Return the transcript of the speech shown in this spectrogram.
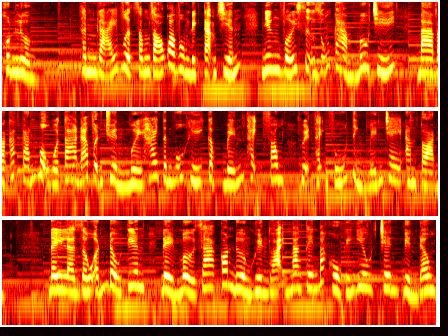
khôn lường. Thân gái vượt sóng gió qua vùng địch tạm chiến, nhưng với sự dũng cảm mưu trí, bà và các cán bộ của ta đã vận chuyển 12 tấn vũ khí cập bến Thạnh Phong, huyện Thạnh Phú, tỉnh Bến Tre an toàn. Đây là dấu ấn đầu tiên để mở ra con đường huyền thoại mang tên Bắc Hồ Kính Yêu trên Biển Đông,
